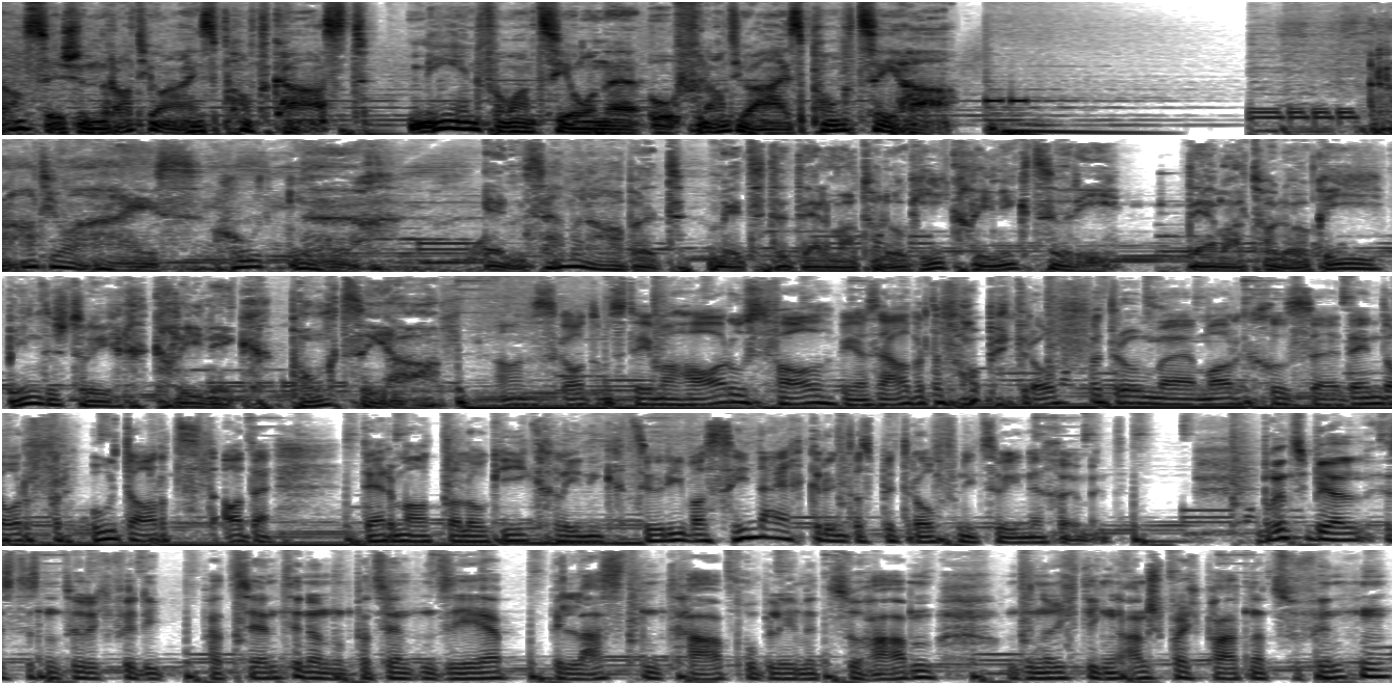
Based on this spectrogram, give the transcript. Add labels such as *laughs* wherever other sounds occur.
Das ist ein Radio 1 Podcast. Mehr Informationen auf radio1.ch. Radio 1 Hautnöch. In Zusammenarbeit mit der Dermatologie Klinik Zürich. Dermatologie-klinik.ch Ja, es geht um das Thema Haarausfall. Ich bin ja selber davon *laughs* betroffen. Darum äh, Markus äh, Dendorfer, Hautarzt an der Dermatologie Klinik Zürich. Was sind eigentlich die Gründe, dass Betroffene zu Ihnen kommen? Prinzipiell ist es natürlich für die Patientinnen und Patienten sehr belastend, Haarprobleme zu haben und den richtigen Ansprechpartner zu finden.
